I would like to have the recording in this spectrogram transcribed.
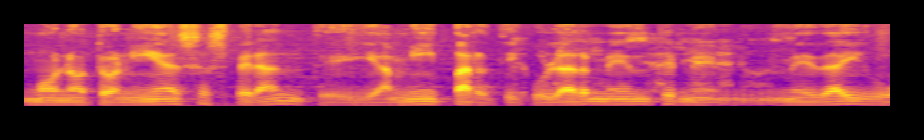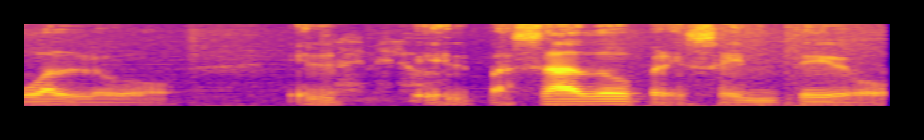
monotonía exasperante y a mí particularmente me, me da igual lo, el, el, pasado, presente o,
